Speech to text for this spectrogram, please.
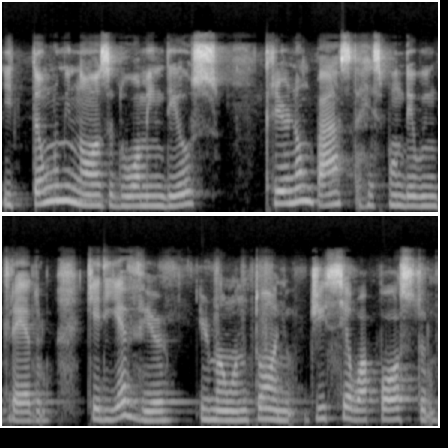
e tão luminosa do homem-deus? Crer não basta, respondeu o incrédulo. Queria ver. Irmão Antônio disse ao apóstolo:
